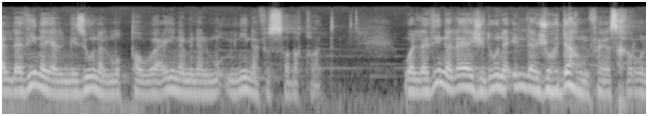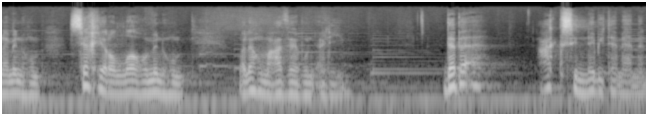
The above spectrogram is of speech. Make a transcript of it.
الذين يلمزون المتطوعين من المؤمنين في الصدقات والذين لا يجدون إلا جهدهم فيسخرون منهم. سخر الله منهم ولهم عذاب أليم. ده بقى عكس النبي تماما.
